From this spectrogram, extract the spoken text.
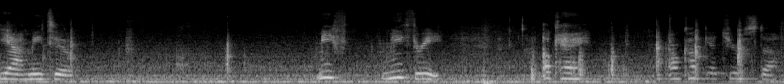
Yeah, me too. Me, me three. Okay, I'll come get your stuff.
